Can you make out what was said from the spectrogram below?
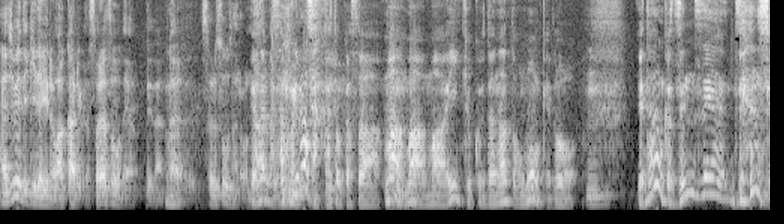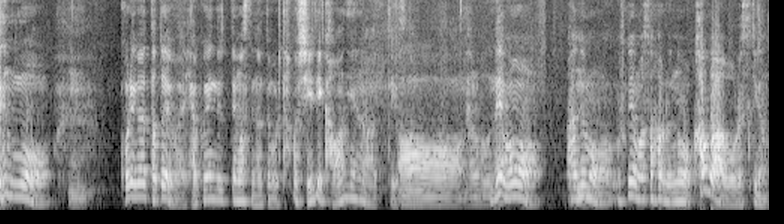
初めて聞いたけど分かるよ。そりゃそうだよってな、なるそりゃそうだろういやなんか桜坂とかさまあまあまあいい曲だなと思うけど、うん。いやなんか全然全然もううんこれが例えば100円で売ってますってなっても俺多分 CD 買わねえなっていうあさ。あなるほどね。でもあでも福山雅治のカバーは俺好きなの。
